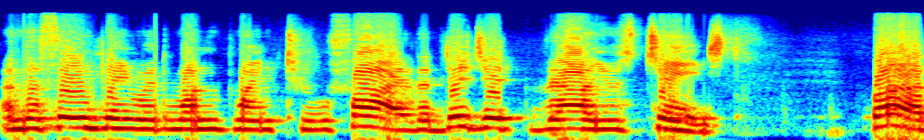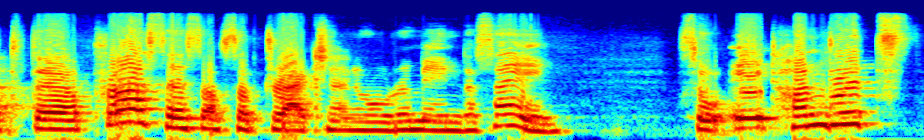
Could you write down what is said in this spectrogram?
And the same thing with 1.25. The digit values changed. But the process of subtraction will remain the same. So 8 hundredths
